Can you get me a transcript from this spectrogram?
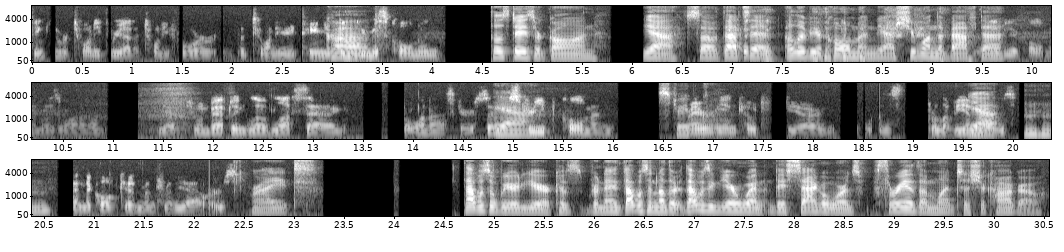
I think you were 23 out of 24 the 2018 year. Didn't you miss Colman? those days are gone. Yeah, so that's it. Olivia Colman, yeah, she won the BAFTA. Olivia Colman was one of them. Yep, she won BAFTA and Globe, lost SAG, but won Oscar. So Yeah. Streep, Colman, Straight. Marion Cotillard was for La Vie en Yeah. Rose, Mm-hmm. and Nicole Kidman for The Hours. Right. That was a weird year because Renee. That was another. That was a year when the SAG Awards, three of them went to Chicago,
